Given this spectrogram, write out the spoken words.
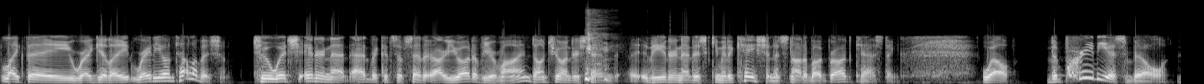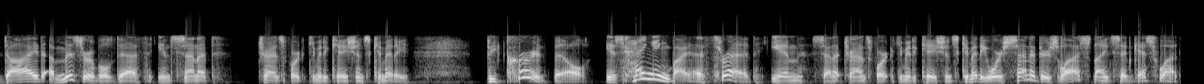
like they regulate radio and television. To which internet advocates have said, Are you out of your mind? Don't you understand the internet is communication? It's not about broadcasting. Well, the previous bill died a miserable death in Senate Transport Communications Committee. The current bill is hanging by a thread in Senate Transport and Communications Committee, where senators last night said, Guess what?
